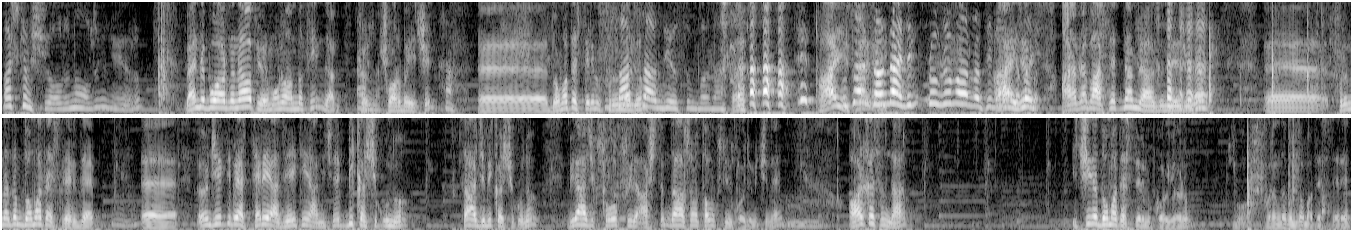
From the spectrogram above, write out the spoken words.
başka bir şey oldu. Ne oldu bilmiyorum. Ben de bu arada ne yapıyorum onu anlatayım da. Kö- Çorba için. Ee, domateslerimi fırınladım. Susarsan diyorsun bana. Hayır. Susarsan ben de bir programı anlatayım. Hayır canım, arada bahsetmem lazım mecburen. Ee, fırınladım domatesleri de. Ee, öncelikle biraz tereyağı, zeytinyağının içine bir kaşık unu. Sadece bir kaşık unu. Birazcık soğuk suyla açtım. Daha sonra tavuk suyu koydum içine. Arkasından İçine domateslerimi koyuyorum. Bu fırınladığım domatesleri.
